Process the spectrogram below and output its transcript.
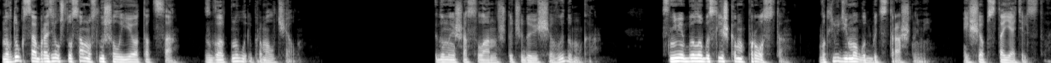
но вдруг сообразил, что сам услышал ее от отца, сглотнул и промолчал. Ты думаешь, Аслан, что чудовище выдумка? С ними было бы слишком просто. Вот люди могут быть страшными. А еще обстоятельства.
